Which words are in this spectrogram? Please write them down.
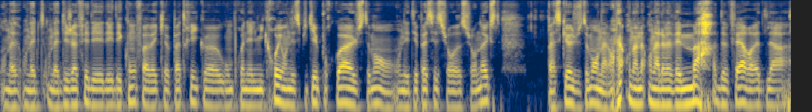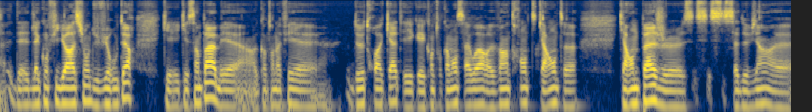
on, a, déjà fait des, confs avec Patrick euh, où on prenait le micro et on expliquait pourquoi, justement, on était passé sur, sur Nuxt parce que justement on, avait marre de faire euh, de la, configuration du vieux routeur qui est, qui sympa, mais euh, quand on a fait 2, 3, 4 et, et, quand on commence à avoir 20, 30, 40 40 pages, euh, ça devient euh,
